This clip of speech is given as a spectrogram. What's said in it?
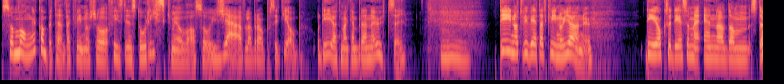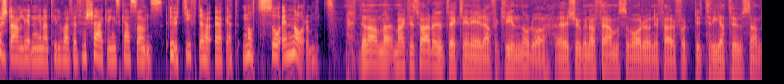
så många kompetenta kvinnor så finns det en stor risk med att vara så jävla bra på sitt jobb. Och det är ju att man kan bränna ut sig. Det är ju något vi vet att kvinnor gör nu. Det är också det som är en av de största anledningarna till varför Försäkringskassans utgifter har ökat något så enormt. Den anmärkningsvärda utvecklingen är den för kvinnor. Då. Eh, 2005 så var det ungefär 43 000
